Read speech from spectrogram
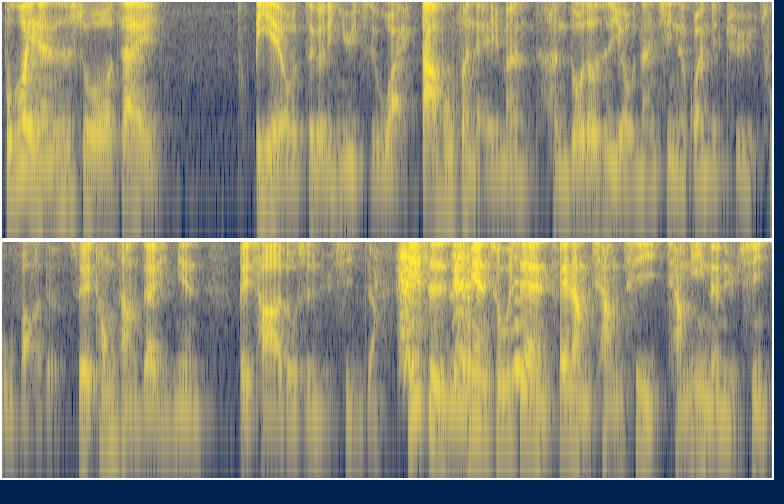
不过也是说在 BL 这个领域之外，大部分的 A 漫很多都是由男性的观点去出发的，所以通常在里面被插的都是女性。这样，即使里面出现非常强气、强硬的女性，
